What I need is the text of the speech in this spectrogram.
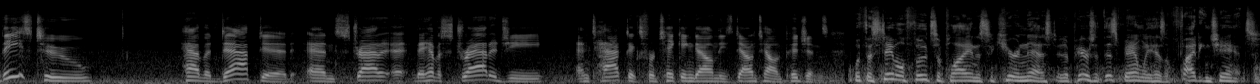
these two have adapted and strat- they have a strategy and tactics for taking down these downtown pigeons. With a stable food supply and a secure nest, it appears that this family has a fighting chance.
